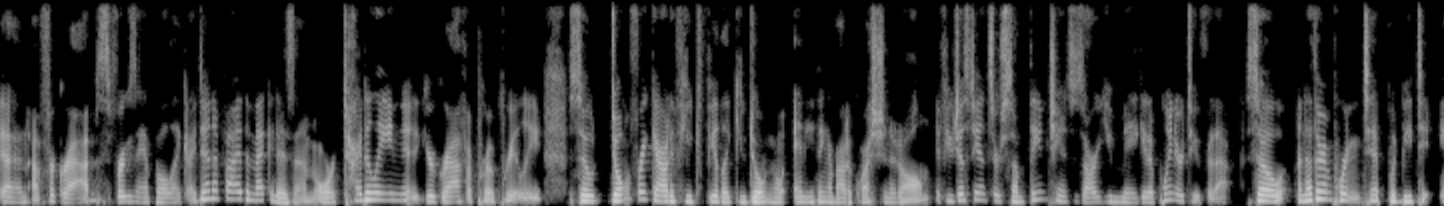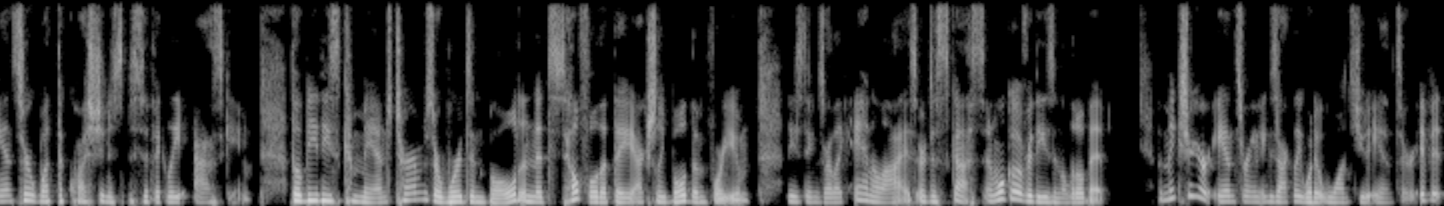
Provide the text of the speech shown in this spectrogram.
and up for grabs. For example, like identify the mechanism or titling your graph appropriately. So don't freak out if you feel like you don't know anything about a question at all. If you just answer something, chances are you may get a point or two for that. So another important tip would be to answer what the question is specifically asking. There'll be these command terms or words in bold, and it's helpful that they actually bold them for you. These things are like analyze, or discuss, and we'll go over these in a little bit. But make sure you're answering exactly what it wants you to answer. If it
